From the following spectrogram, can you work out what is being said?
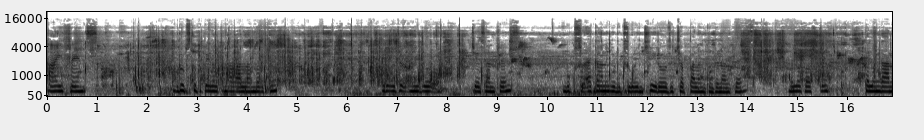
హాయ్ ఫ్రెండ్స్. గ్రూప్స్కి ప్రిపేర్ అవుతున్న వాళ్ళందరికీ ఈరోజు వీడియో చేశాను ఫ్రెండ్స్. బుక్స్ ఎకానమీ బుక్స్ గురించి ఈరోజు చెప్పాలనుకుంటున్నాను ఫ్రెండ్స్. అందులో first Telangana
